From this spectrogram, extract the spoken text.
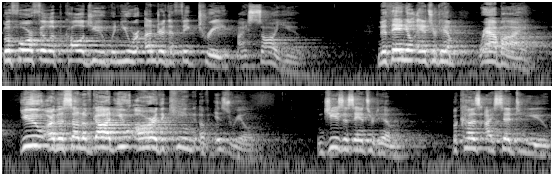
Before Philip called you, when you were under the fig tree, I saw you. Nathanael answered him, Rabbi, you are the Son of God, you are the King of Israel. And Jesus answered him, Because I said to you,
